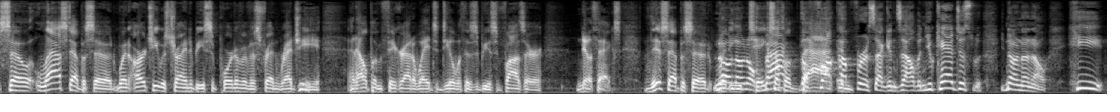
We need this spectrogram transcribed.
So last episode, when Archie was trying to be supportive of his friend Reggie and help him figure out a way to deal with his abusive father, no thanks. This episode, No, when no, he no. takes Back up a the fuck and up for a second, Zalben. You can't just. No, no, no. He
